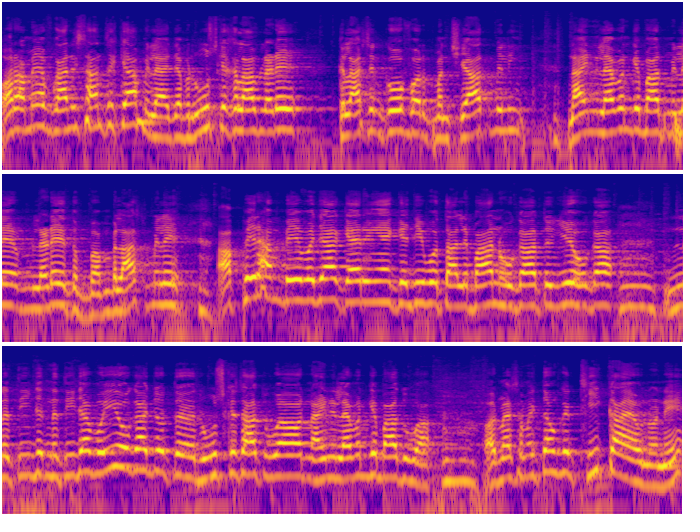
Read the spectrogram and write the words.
और हमें अफ़गानिस्तान से क्या मिला है? जब रूस के खिलाफ लड़े कोफ और मंशियात मिली 9/11 के बाद मिले, लड़े तो बम ब्लास्ट मिले। अब फिर हम बेवजह कह रहे हैं कि जी वो तालिबान होगा तो ये होगा। नतीजा नतीजा वही होगा जो रूस के साथ हुआ और 9/11 के बाद हुआ। और मैं समझता हूँ कि ठीक कहा है उन्होंने।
